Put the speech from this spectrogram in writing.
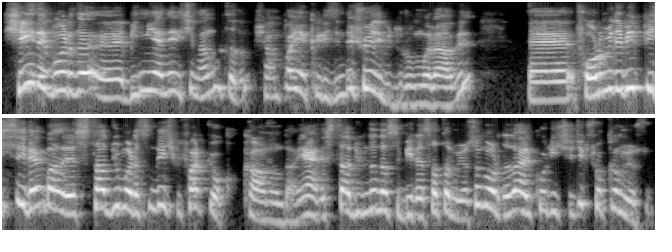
şey de bu arada e, bilmeyenler için anlatalım. Şampanya krizinde şöyle bir durum var abi. E, Formula 1 pistiyle e, stadyum arasında hiçbir fark yok kanunda. Yani stadyumda nasıl bira satamıyorsan orada da alkol içecek sokamıyorsun.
